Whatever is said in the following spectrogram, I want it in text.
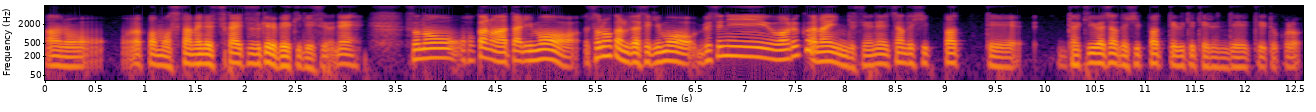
あの、やっぱもうスタメンで使い続けるべきですよね。その他のあたりも、その他の打席も別に悪くはないんですよね。ちゃんと引っ張って打球がちゃんと引っ張って打ててるんでっていうところ。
